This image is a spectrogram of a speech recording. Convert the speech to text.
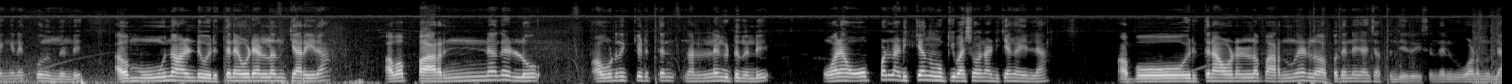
എങ്ങനെയൊക്കെ നിന്നുണ്ട് അപ്പോൾ മൂന്നാളുണ്ട്. ഒരുത്തൻ എവിടെയുള്ളതെന്ന് എനിക്കറിയില്ല. അപ്പോൾ പറഞ്ഞതേ ഉള്ളൂ. അവിടെ നിൽക്കി ഒരുത്തൻ നല്ല കിട്ടുന്നുണ്ട്. ഓനെ ഓപ്പണിൽ അടിക്കാൻ നോക്കി പക്ഷെ ഓനെ അടിക്കാൻ കഴിയില്ല. അപ്പോൾ ഒരുത്തൻ അവിടെ ഉള്ള പറഞ്ഞതേ ഉള്ളൂ. അപ്പോൾ തന്നെ ഞാൻ ചത്തും ചെയ്തു. guys. എന്തായാലും ഗോളൊന്നുമില്ല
